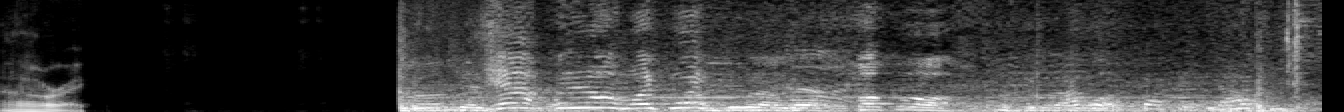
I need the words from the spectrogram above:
All right. Yeah, put it on, white boy. I'll do it on there. Fuck off. I will fucking knock you.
